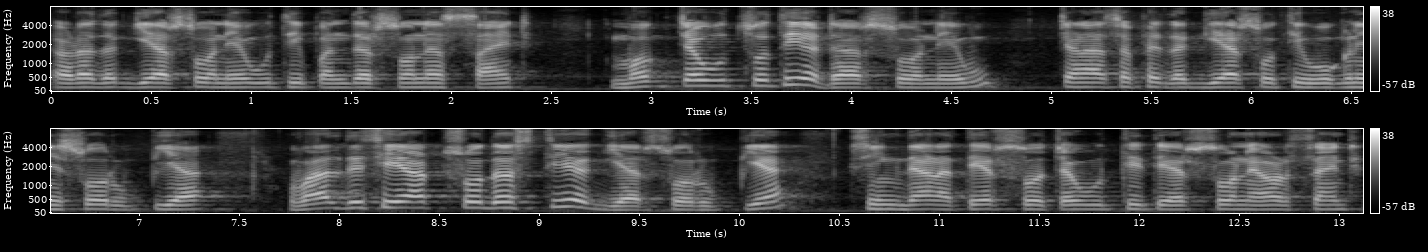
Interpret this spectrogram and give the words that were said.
અડદ અગિયારસો નેવુંથી પંદરસો ને સાઠ, મગ ચૌદસોથી અઢારસો નેવું, ચણા સફેદ અગિયારસોથી ઓગણીસો રૂપિયા વાલદેશી આઠસો દસથી અગિયારસો રૂપિયા, સિંગદાણા તેરસો ચૌદથી તેરસો ને અડસાઠ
